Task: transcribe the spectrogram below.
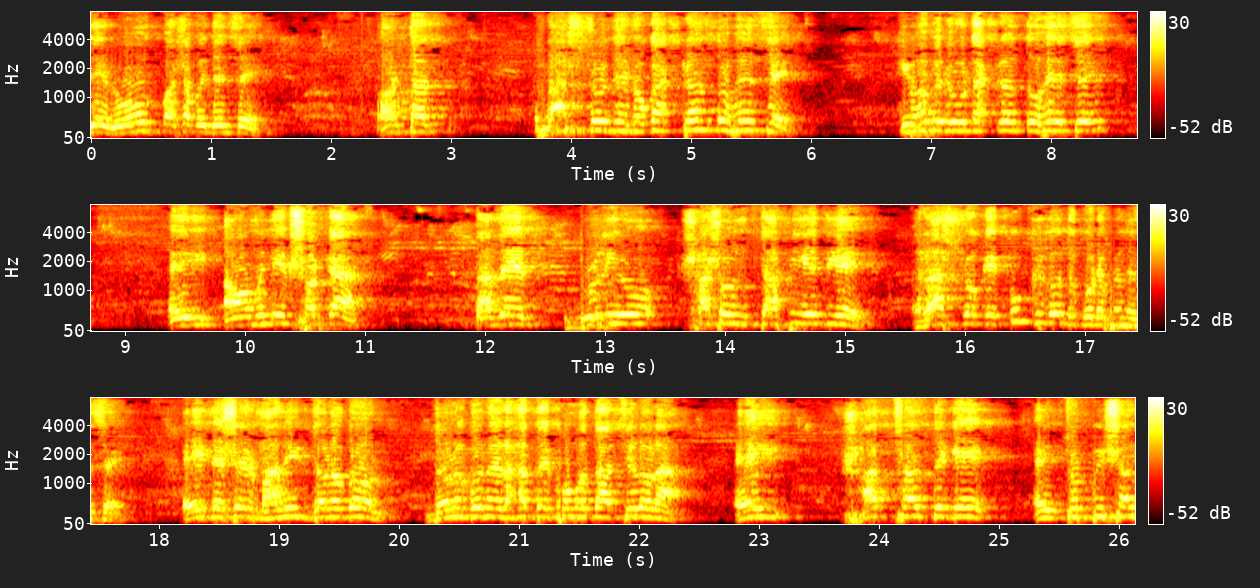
যে রোগ বাসা বেঁধেছে, অর্থাৎ রাষ্ট্র যে রোগাক্রান্ত হয়েছে, কীভাবে রোগাক্রান্ত হয়েছে, এই আওয়ামী লীগ সরকার তাদের দলীয় শাসন চাপিয়ে দিয়ে রাষ্ট্রকে কুক্ষিগত করে ফেলেছে। এই দেশের মালিক জনগণ, জনগণের হাতে ক্ষমতা ছিল না। এই সাত সাল থেকে এই চব্বিশ সাল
